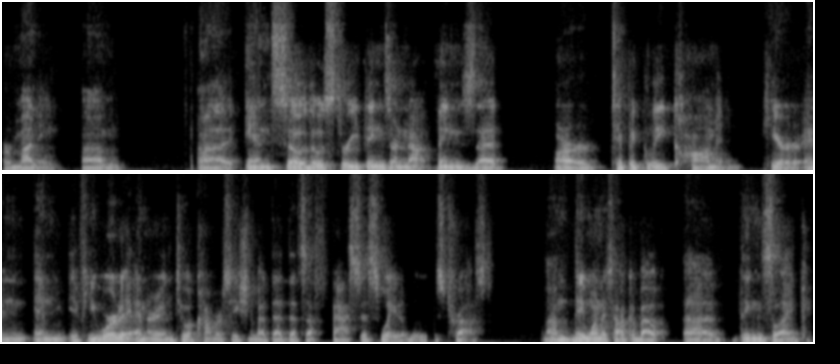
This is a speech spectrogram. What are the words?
or money. Um, uh, and so those three things are not things that are typically common here. And and if you were to enter into a conversation about that, that's the fastest way to lose trust. Um, Mhm. they want to talk about uh, things like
